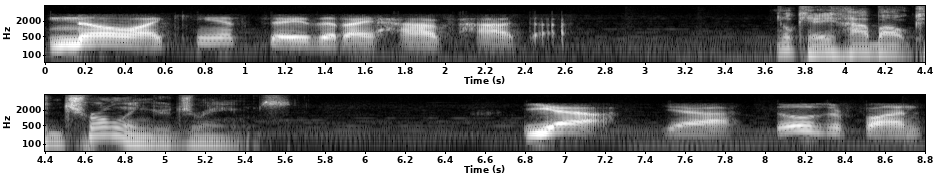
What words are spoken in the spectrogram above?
No, I can't say that I have had that. Okay, how about controlling your dreams? Yeah, yeah, those are fun.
